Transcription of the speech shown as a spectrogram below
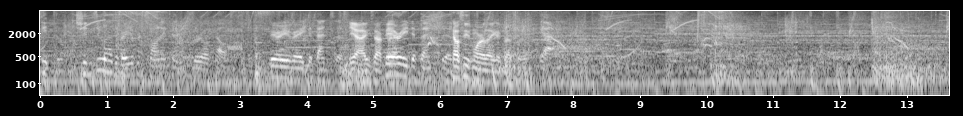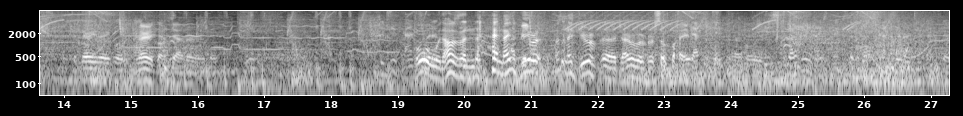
See, Shinzou has a very different Sonic than Zero Kels. Very, very defensive. Yeah, exactly. Very defensive. Kelsey's more like aggressive. Yeah. Very, very close. Very close. Yeah, very, very close. Shinzou Oh, that was a nice B. That was a nice B uh, gyro reversal by. Definitely. by Holy. He's got a really nice mix of both defensive and defensive.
